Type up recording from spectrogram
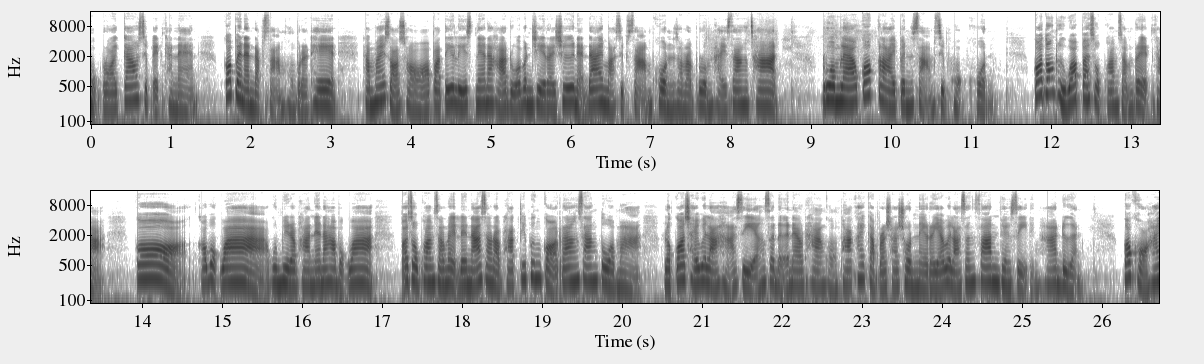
6 9 1 คะแนน ก็เป็นอันดับ 3 ของประเทศ ทำให้สสปาร์ตี้ลิสต์เนี่ยนะคะ หรือว่าบัญชีรายชื่อเนี่ยได้มา 13 คนสำหรับรวมไทยสร้างชาติ รวมแล้วก็กลายเป็น 36 คน ก็ต้องถือว่าประสบความสำเร็จค่ะ ก็เขาบอกว่าคุณพีรพันธ์เนี่ยนะคะบอกว่า ประสบความสำเร็จเลยนะสำหรับพักที่เพิ่งก่อร่างสร้างตัวมา แล้วก็ใช้เวลาหาเสียงเสนอแนวทางของพักให้กับประชาชนในระยะเวลาสั้นๆ เพียง 4-5 เดือน ก็ขอให้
